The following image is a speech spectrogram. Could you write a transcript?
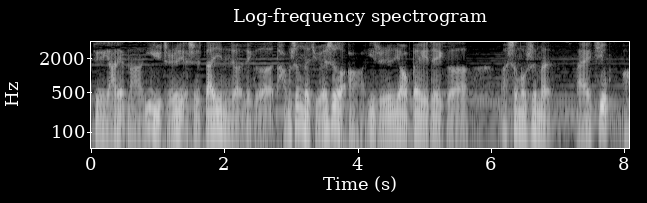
这个雅典娜一直也是担任着这个唐僧的角色啊，一直要被这个啊圣斗士们来救啊。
